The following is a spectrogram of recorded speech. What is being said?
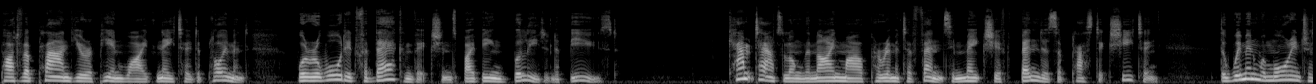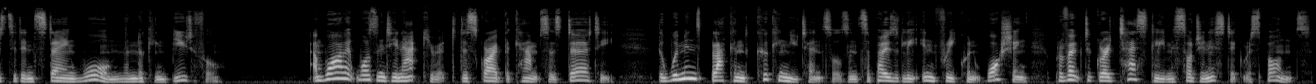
part of a planned European wide NATO deployment, were rewarded for their convictions by being bullied and abused. Camped out along the nine mile perimeter fence in makeshift benders of plastic sheeting, the women were more interested in staying warm than looking beautiful. And while it wasn't inaccurate to describe the camps as dirty, the women's blackened cooking utensils and supposedly infrequent washing provoked a grotesquely misogynistic response.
